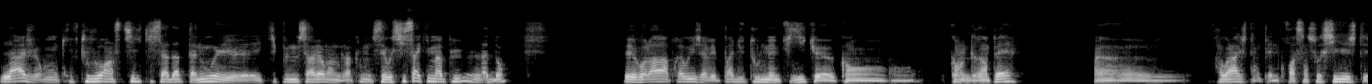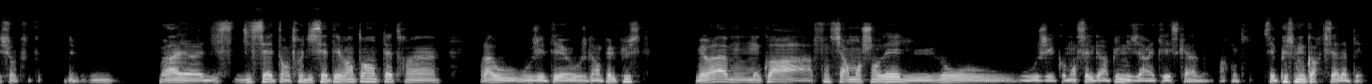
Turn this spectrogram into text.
l'âge, on trouve toujours un style qui s'adapte à nous et, qui peut nous servir dans le grappling. C'est aussi ça qui m'a plu là-dedans. Et voilà. Après, oui, j'avais pas du tout le même physique euh, quand quand je grimpais. Euh, voilà, j'étais en pleine croissance aussi. J'étais sur voilà, 17 entre 17 et 20 ans peut-être euh, voilà où, j'étais où je grimpais le plus mais voilà mon, corps a foncièrement changé du jour où, où j'ai commencé le grappling et j'ai arrêté l'escalade par contre c'est plus mon corps qui s'est adapté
